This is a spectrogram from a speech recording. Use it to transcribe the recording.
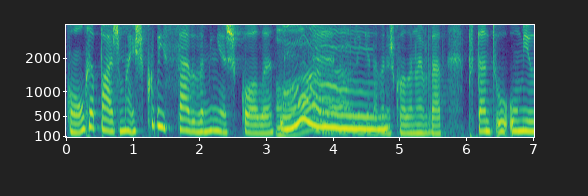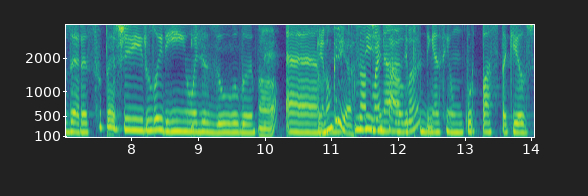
com o rapaz mais cobiçado da minha escola. Oh. Ah, na altura em que andava na escola, não é verdade? Portanto, o, o miúdo era super giro, loirinho, olho azul. Oh. ah, Quem não queria? Fazia ginásio, salva. portanto tinha assim um corpaço daqueles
